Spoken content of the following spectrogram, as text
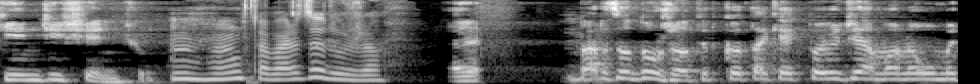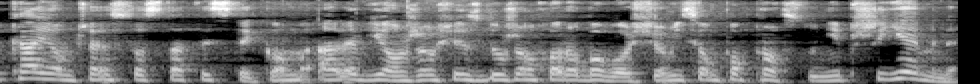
50. Mhm, to bardzo dużo. E, bardzo dużo, tylko tak jak powiedziałem, one umykają często statystykom, ale wiążą się z dużą chorobowością i są po prostu nieprzyjemne.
